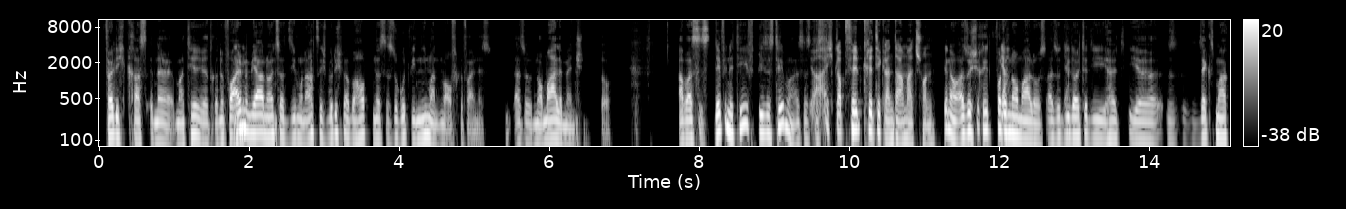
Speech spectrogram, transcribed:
völlig krass in der Materie drin. Vor allem Mhm. im Jahr 1987 würde ich mal behaupten, dass es so gut wie niemandem aufgefallen ist. Also normale Menschen. So. Aber es ist definitiv dieses Thema. Es ist Ja, ich glaube Filmkritikern damals schon. Genau, also ich rede von Ja. den Normalos, also die Ja. Leute, die halt ihr 6 Mark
